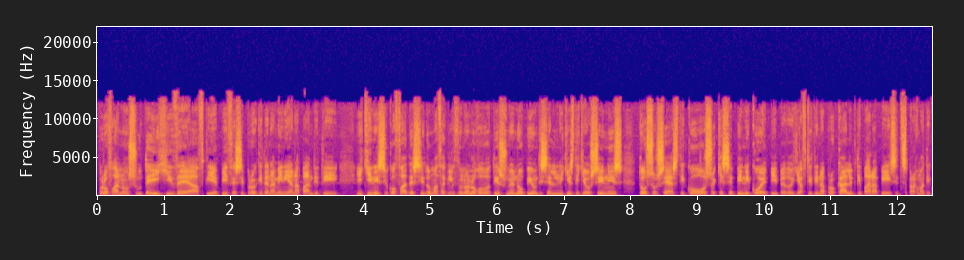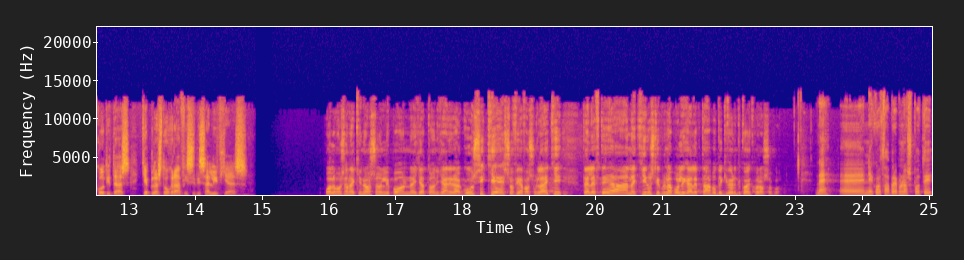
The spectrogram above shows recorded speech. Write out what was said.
Προφανώς ούτε η χιδέα αυτή η επίθεση πρόκειται να μείνει αναπάντητη. Οι κοινοί συκοφάντες σύντομα θα κληθούν να λογοδοτήσουν ενώπιον της ελληνικής δικαιοσύνης, τόσο σε αστικό όσο και σε ποινικό επίπεδο, για αυτή την απροκάλυπτη παραποίηση της πραγματικότητας και πλαστογράφηση της αλήθειας. Πόλεμος ανακοινώσεων λοιπόν για τον Γιάννη Ραγκούση και Σοφία Φασουλάκη. Τελευταία ανακοίνωση πριν από λίγα λεπτά από τον κυβερνητικό εκπρόσωπο. Ναι, ε, Νίκο, θα πρέπει να σου πω ότι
